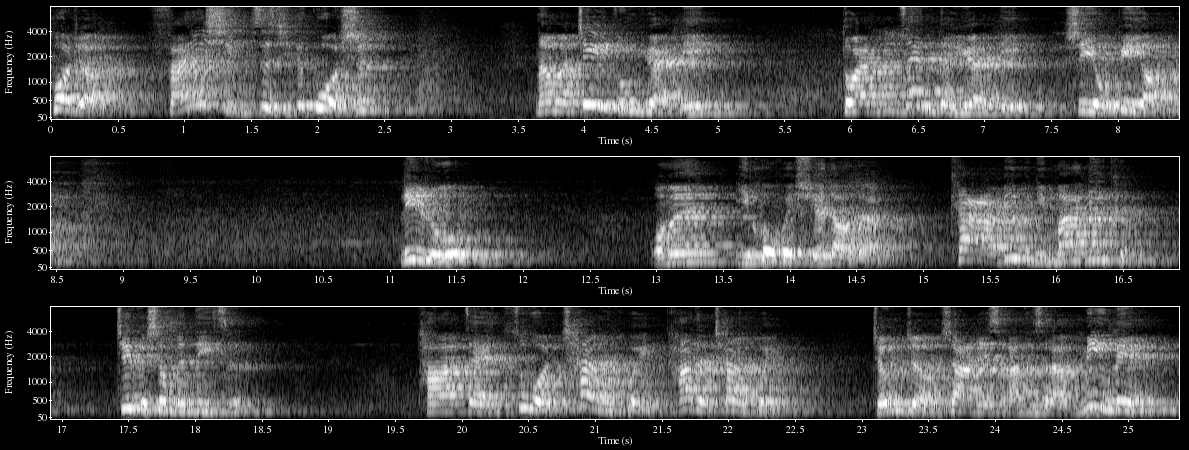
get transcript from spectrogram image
或者反省自己的过失。那么这种远离，短暂的远离是有必要的。例如，我们以后会学到的卡尔比布尼马利克这个圣门弟子，他在做忏悔，他的忏悔，整整沙利斯拉特斯拉命令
